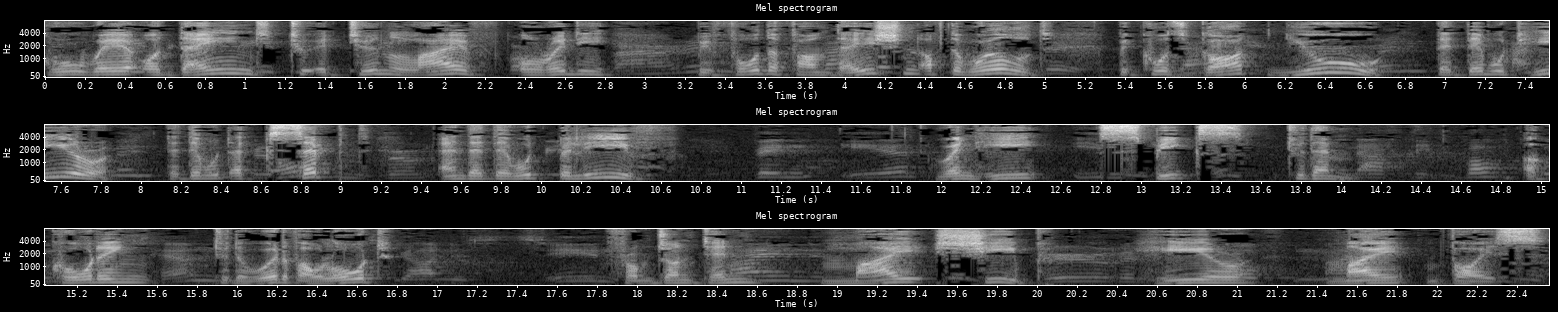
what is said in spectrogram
who were ordained to eternal life already before the foundation of the world, because God knew that they would hear, that they would accept, and that they would believe when He speaks to them. According to the word of our Lord from John 10, My sheep hear my voice.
